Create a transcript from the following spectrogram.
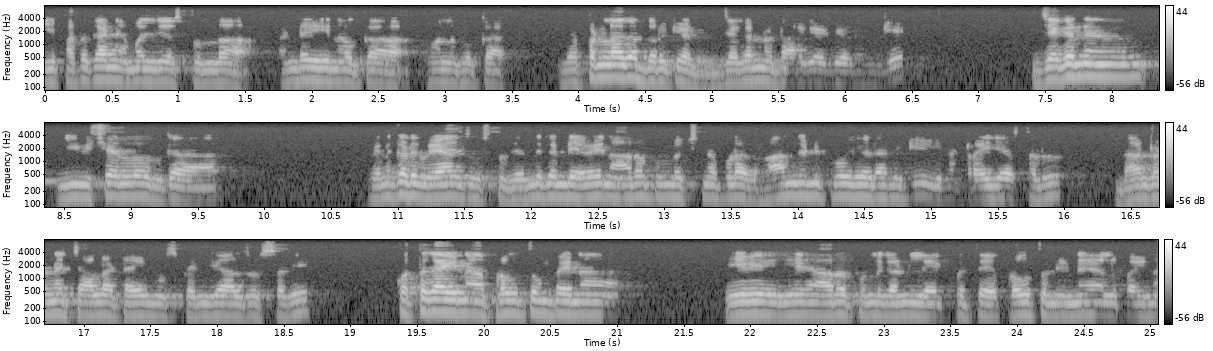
ఈ పథకాన్ని అమలు చేస్తుందా అంటే ఈయన ఒక వాళ్ళకు ఒక దొరికాడు. జగన్ను టార్గెట్ చేయడానికి జగన్ ఈ విషయంలో ఇంకా వెనకడుగు వేయాల్సి వస్తుంది. ఎందుకంటే ఏవైనా ఆరోపణలు వచ్చినప్పుడు అది రాంగ్ అని ప్రూవ్ చేయడానికి ఈయన ట్రై చేస్తాడు. దాంట్లోనే చాలా టైం స్పెండ్ చేయాల్సి వస్తుంది. కొత్తగా ఆయన ప్రభుత్వం పైన ఏవి ఏ ఆరోపణలు కానీ లేకపోతే ప్రభుత్వ నిర్ణయాల పైన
